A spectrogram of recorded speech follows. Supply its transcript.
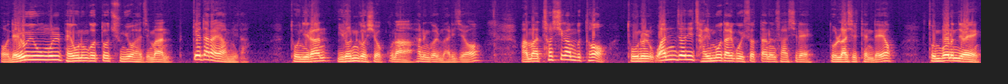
어, 내용을 배우는 것도 중요하지만 깨달아야 합니다. 돈이란 이런 것이었구나 하는 걸 말이죠. 아마 첫 시간부터 돈을 완전히 잘못 알고 있었다는 사실에 놀라실 텐데요. 돈 버는 여행,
